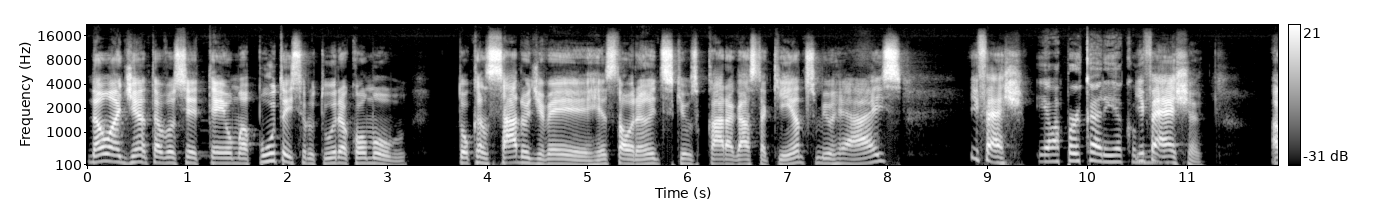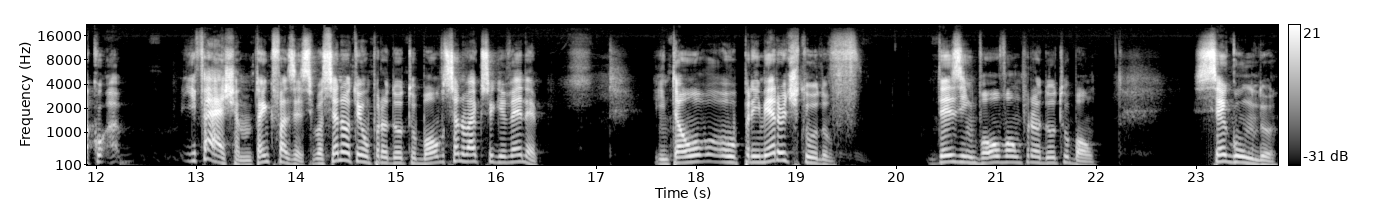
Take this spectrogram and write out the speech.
não adianta você ter uma puta estrutura como tô cansado de ver restaurantes que os cara gasta 500 mil reais e fecha. E é uma porcaria comigo. E fecha. A- e fecha, não tem o que fazer. Se você não tem um produto bom, você não vai conseguir vender. Então, o, primeiro de tudo, desenvolva um produto bom. Segundo,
